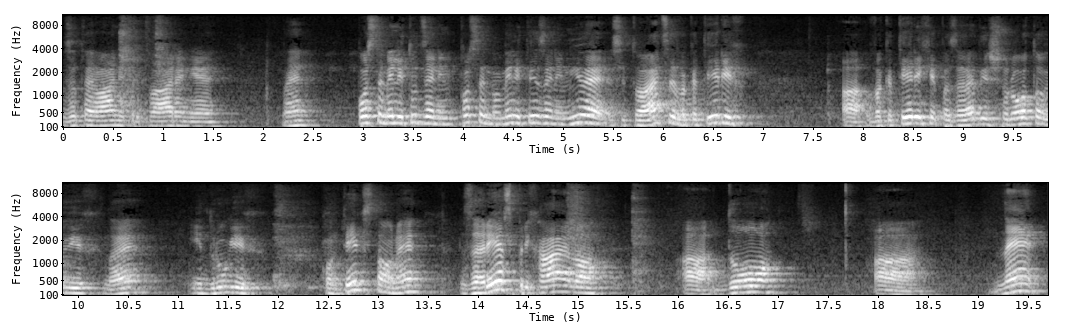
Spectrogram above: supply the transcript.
Zatajevanje, pretvarjanje, ne, Potem imeli tudi zanim, potem imeli te zanimive situacije, v katerih, a, v katerih je pa zaradi šrotovih ne, in drugih kontekstov ne, zares prihajalo a, do a, ne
